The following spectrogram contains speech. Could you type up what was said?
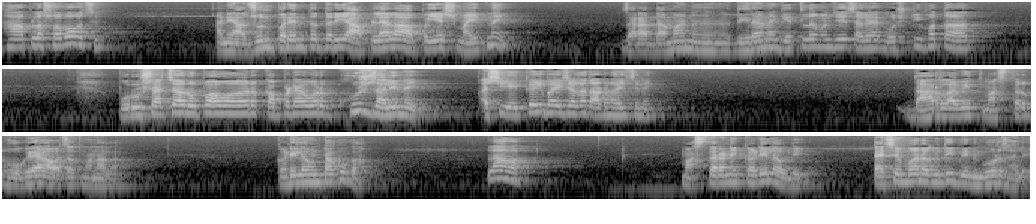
हा आपला स्वभावच आहे. आणि अजूनपर्यंत तरी आपल्याला अपयश माहीत नाही. जरा दमानं धीरानं घेतलं म्हणजे सगळ्या गोष्टी होतात. पुरुषाच्या रूपावर कपड्यावर खुश झाली नाही अशी एकही बाई जगात आढळायची नाही. दार लावीत मास्तर घोगऱ्या आवाजात म्हणाला कडी लावून टाकू का? लावा. मास्तराने कडी लावली. त्याचे मन अगदी बिनघोर झाले.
